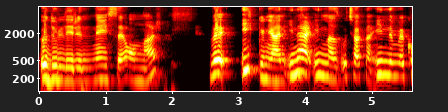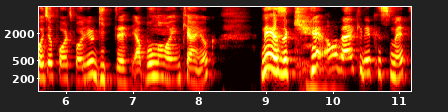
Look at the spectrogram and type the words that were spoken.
ödüllerin neyse onlar. Ve ilk gün yani iner inmez uçaktan indim ve koca portfolyo gitti. Ya bulmama imkan yok. Ne yazık ki ama belki de kısmet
